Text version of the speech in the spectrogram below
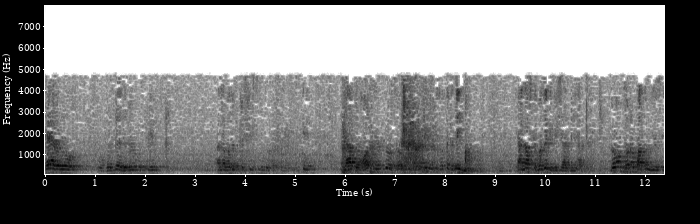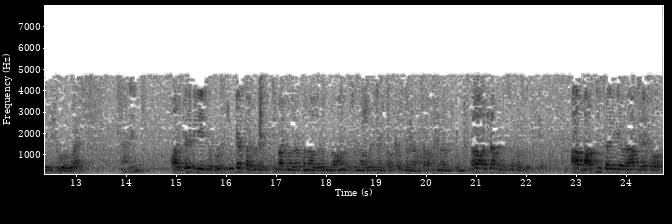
خیر وہ بدلے ضرور مسلم اللہ بدل کشی سے یا تو اور تک نہیں مانتا کیا نفس کے بدلے کے پیچھے آدمی جاتا ہے۔ تو ان دونوں باتوں میں سے بھی وہ ہوا ہے۔ ہاں جی۔ اور پھر بھی یہ جو بھول چوٹر پر ہوئے کتنی معلوم بنا ہاں، اللہ میں دوسروں کو ضرور کیا۔ آپ معاف نہیں کریں گے، اور آپ جو ہے تو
